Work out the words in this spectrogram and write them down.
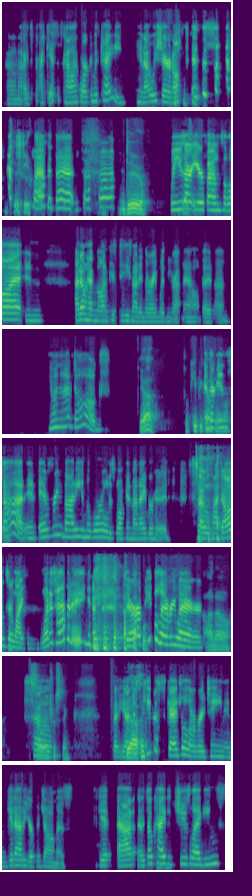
I don't know. It's, I guess it's kind of like working with Katie. You know, we share an office. She'd laugh at that. you do. We use our earphones a lot, and I don't have them on because he's not in the room with me right now. But um, you know, and then I have dogs. Yeah, They'll keep you and they're inside and everybody in the world is walking my neighborhood so my dogs are like what is happening there are people everywhere i know so, so interesting but yeah, yeah just think... keep a schedule or routine and get out of your pajamas get out it's okay to choose leggings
